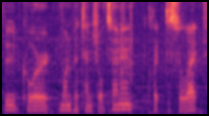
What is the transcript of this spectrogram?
Food court, one potential tenant, click to select.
